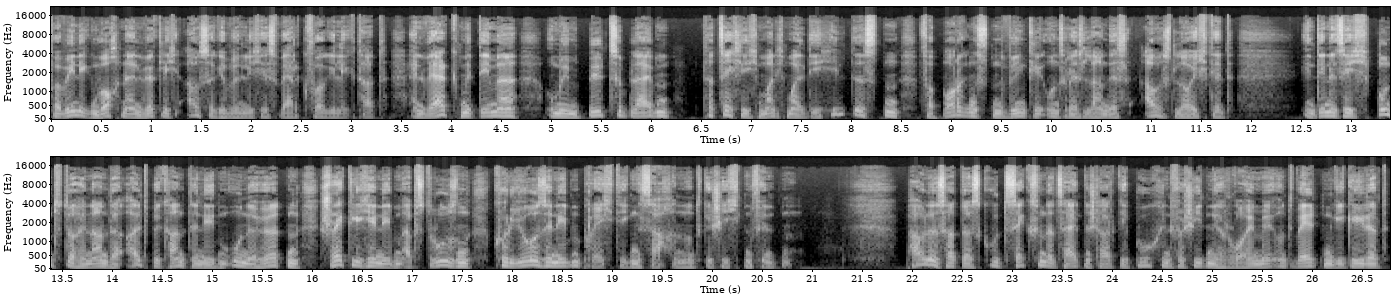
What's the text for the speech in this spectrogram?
vor wenigen Wochen ein wirklich außergewöhnliches Werk vorgelegt hat. Ein Werk, mit dem er, um im Bild zu bleiben, tatsächlich manchmal die hintersten, verborgensten Winkel unseres Landes ausleuchtet, in denen sich bunt durcheinander altbekannte neben unerhörten, schreckliche neben abstrusen, kuriose neben prächtigen Sachen und Geschichten finden. Paulus hat das gut 600 Seiten starke Buch in verschiedene Räume und Welten gegliedert,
